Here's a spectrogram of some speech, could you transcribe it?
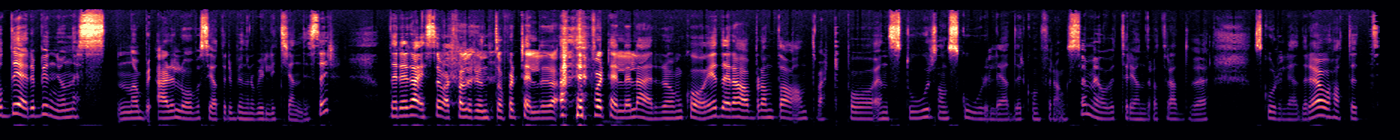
Og dere begynner jo nesten å bli Er det lov å si at dere begynner å bli litt kjendiser? Dere reiser i hvert fall rundt og forteller, forteller lærere om KI. Dere har bl.a. vært på en stor sånn skolelederkonferanse med over 330 skoleledere og hatt et,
